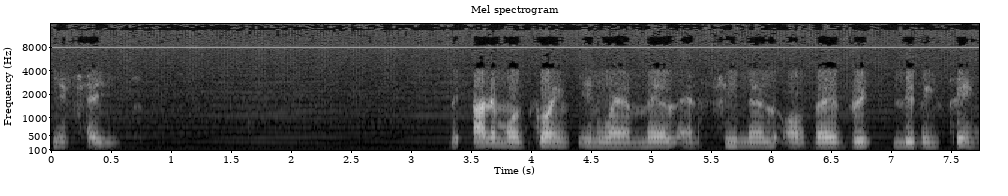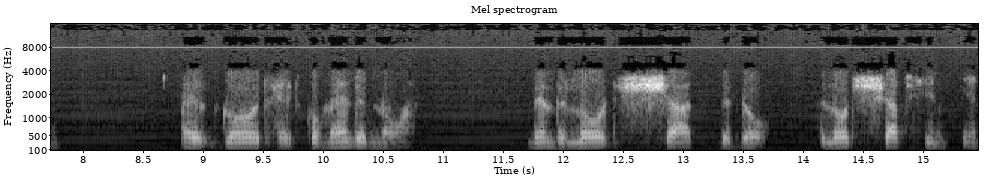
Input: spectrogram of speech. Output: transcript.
he says, The animals going in were male and female of every living thing, as God had commanded Noah. Then the Lord shut the door. The Lord shut him in.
